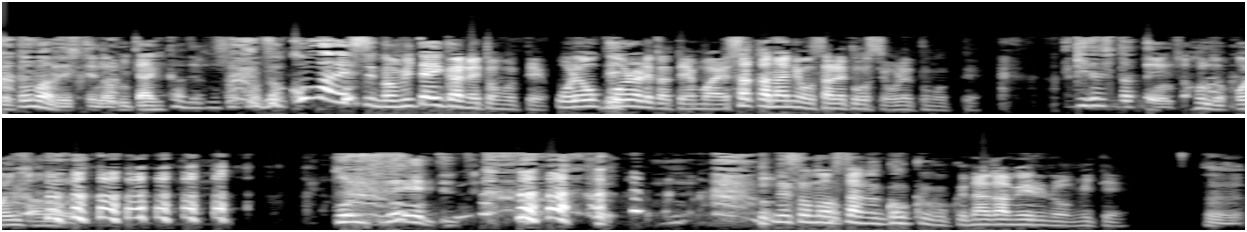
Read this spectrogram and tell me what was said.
そこまでして飲みたいかでもそこそこまでして飲みたいかねと思って。俺怒られた手前、魚に押されとうして俺と思って。突き出したってええんちゃうほんじゃポイント上がる。こいつねーって言って。で、そのおっさんがごくごく眺めるのを見て、うん。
